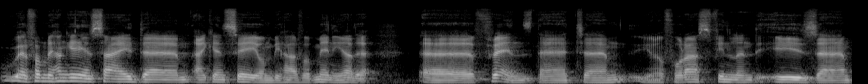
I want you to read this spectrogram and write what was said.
Well, from the Hungarian side, um, I can say on behalf of many other uh, friends that um, you know for us Finland is um,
